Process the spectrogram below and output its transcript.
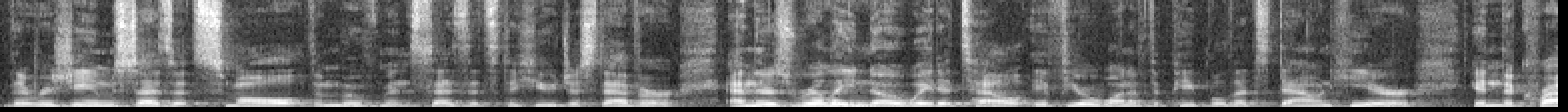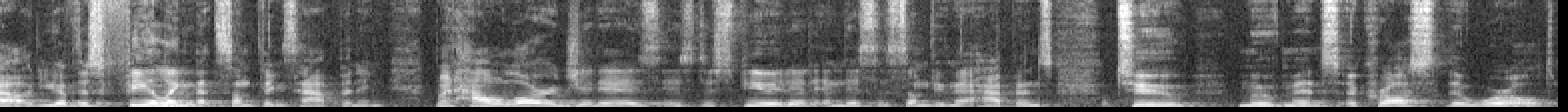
The regime says it's small, the movement says it's the hugest ever, and there's really no way to tell if you're one of the people that's down here in the crowd. You have this feeling that something's happening, but how large it is is disputed, and this is something that happens to movements across the world.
